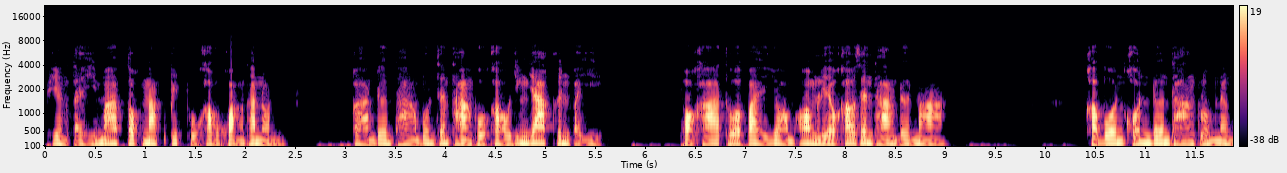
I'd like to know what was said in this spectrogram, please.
เพียงแต่หิมะตกหนักปิดภูเขาขวางถนน การเดินทางบนเส้นทางภูเขายิ่งยากขึ้นไปอีกพ่อค้าทั่วไปยอมอ้อมเลี้ยวเข้าเส้นทางเดินมาขบวนคนเดินทางกลุ่มหนึ่ง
